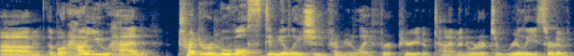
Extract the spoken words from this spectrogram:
um, about how you had tried to remove all stimulation from your life for a period of time in order to really sort of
